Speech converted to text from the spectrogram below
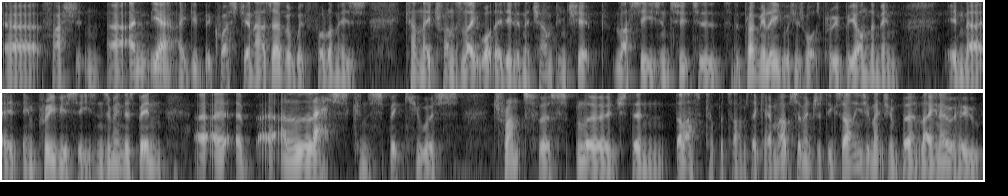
uh, fashion. Uh, and yeah, I get the question as ever with Fulham is can they translate what they did in the Championship last season to, to, to the Premier League, which is what's proved beyond them in in uh, in previous seasons. I mean, there's been a, a, a less conspicuous transfer splurge than the last couple of times they came up. Some interesting signings. You mentioned Bernd Leno, who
